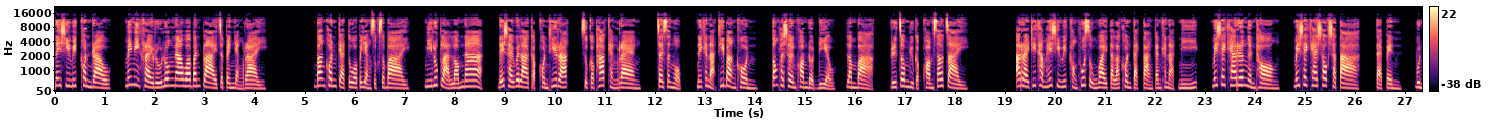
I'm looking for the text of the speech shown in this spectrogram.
ในชีวิตคนเราไม่มีใครรู้ล่วงหน้าว่าบั้นปลายจะเป็นอย่างไร บางคนแก่ตัวไปอย่างสุขสบาย มีลูกหลานล้อมหน้า ได้ใช้เวลากับคนที่รัก สุขภาพแข็งแรง ใจสงบ ในขณะที่บางคนต้องเผชิญความโดดเดี่ยวลำบาก หรือจมอยู่กับความเศร้าใจ อะไรที่ทำให้ชีวิตของผู้สูงวัยแต่ละคนแตกต่างกันขนาดนี้ ไม่ใช่แค่เรื่องเงินทอง ไม่ใช่แค่โชคชะตา แต่เป็นบุญ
